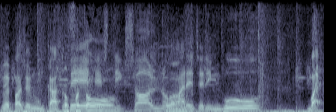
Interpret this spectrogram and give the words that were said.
me poso en un cafè, Cafetó. estic sol, no Clar. em mareja ningú... Bueno,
